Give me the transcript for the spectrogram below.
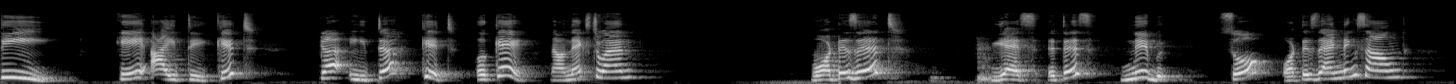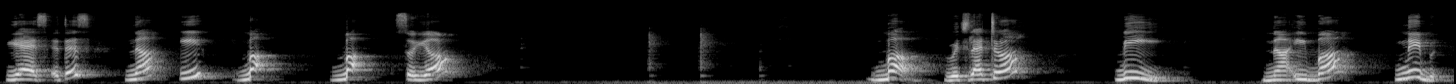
T. K-I-T, kit. K-I-T, kit. Okay. Now next one. What is it? Yes, it is nib. So, what is the ending sound? Yes, it is na, e, b, b. So, here, b. Which letter? B. Na, b, nib.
